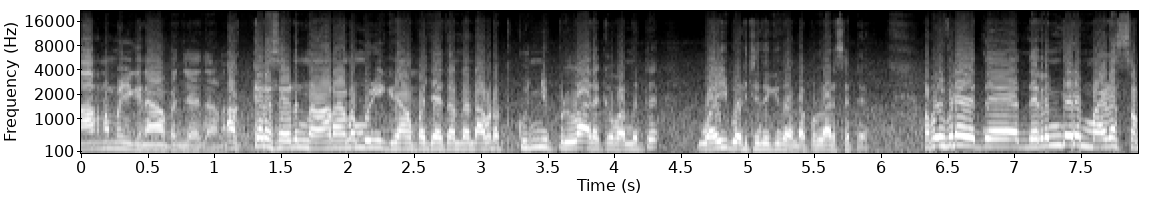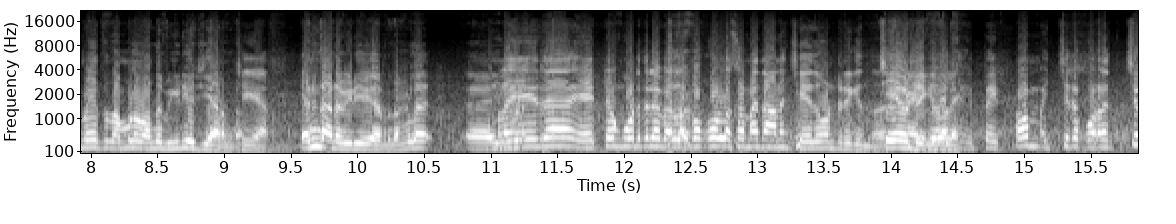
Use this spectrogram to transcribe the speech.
നാർണമൊഴി ഗ്രാമപഞ്ചായത്താണ്. അക്കരെ സൈഡ് നാറാണമൊഴി ഗ്രാമപഞ്ചായത്താണ്. അവിടെ കുഞ്ഞു പിള്ളേരൊക്കെ വന്നിട്ട് വൈബ് അടിച്ച് നിൽക്കുന്നുണ്ട് പിള്ളേർ സെറ്റ്. അപ്പോൾ ഇവിടെ നിരന്തരം മഴ സമയത്ത് നമ്മൾ വന്ന് വീഡിയോ ചെയ്യാറുണ്ട്. എന്താണ് വീഡിയോ ചെയ്യാറുണ്ട് നമ്മൾ നമ്മൾ ഇത് ഏറ്റവും കൂടുതൽ വെള്ളപ്പൊക്കമുള്ള സമയത്താണ് ചെയ്തുകൊണ്ടിരിക്കുന്നത്. ചെയ്തുകൊണ്ടിരിക്കുന്നത് അല്ലേ? ഇപ്പൊ ഇപ്പം ഇച്ചിരി കുറച്ച്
